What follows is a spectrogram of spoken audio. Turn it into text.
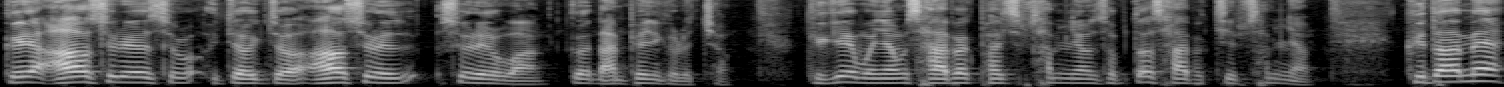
그게 아하수레 저 저 아하수레 왕 그 남편이 그렇죠. 그게 뭐냐면 483년서부터 473년. 그 다음에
